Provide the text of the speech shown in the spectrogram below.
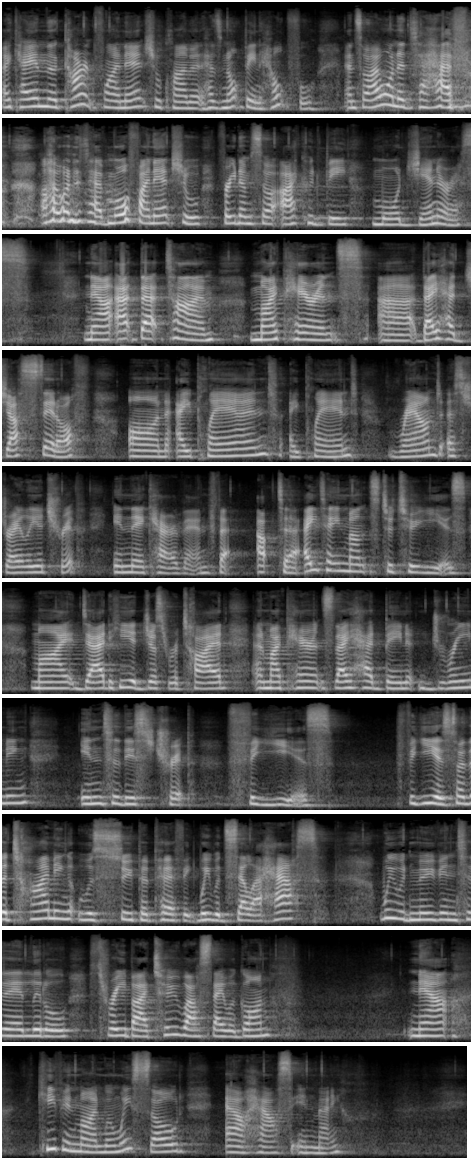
Okay, and the current financial climate has not been helpful. And so I wanted to have I wanted to have more financial freedom so I could be more generous. Now, at that time, my parents uh, they had just set off on a planned a planned round Australia trip in their caravan for up to 18 months to two years. My dad, he had just retired, and my parents, they had been dreaming into this trip for years. For years. So the timing was super perfect. We would sell our house, we would move into their little three by two whilst they were gone. Now, keep in mind, when we sold our house in May,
